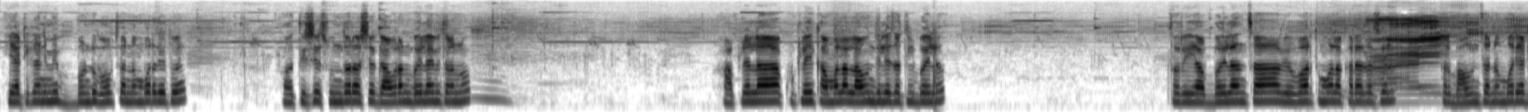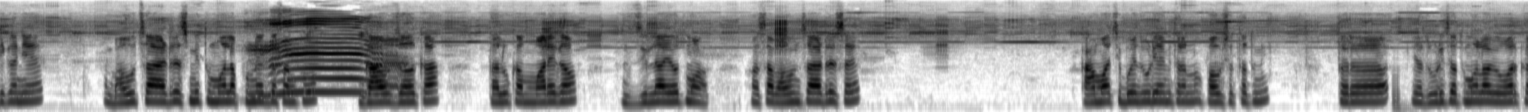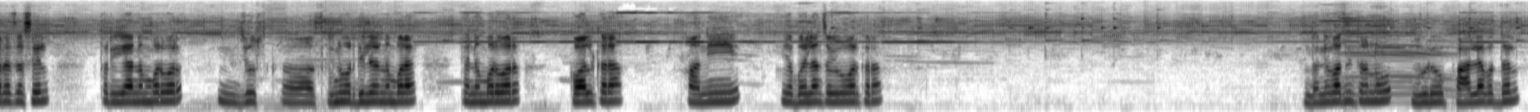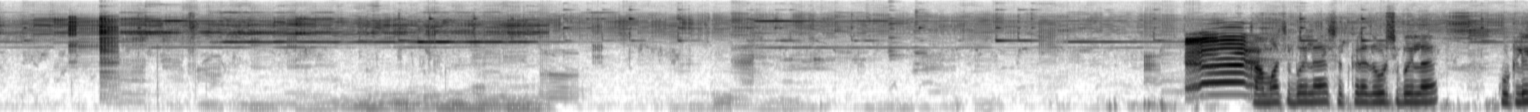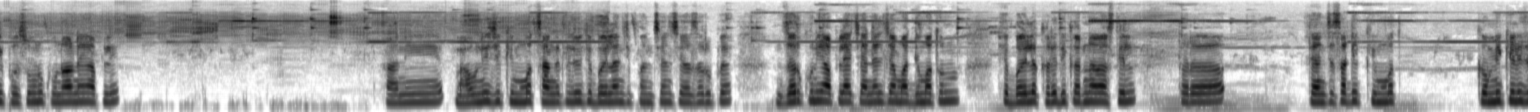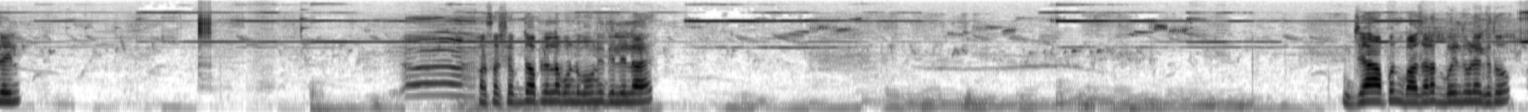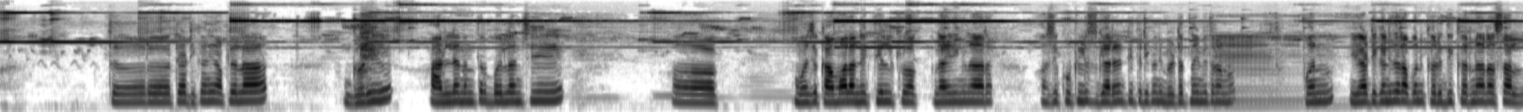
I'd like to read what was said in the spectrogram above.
या ठिकाणी मी बंडूभाऊचा नंबर देतो आहे अतिशय सुंदर असे गावरान बैल आहे मित्रांनो. आपल्याला कुठल्याही कामाला लावून दिले जातील बैल. तर या बैलांचा व्यवहार तुम्हाला करायचा असेल तर भाऊंचा नंबर या ठिकाणी आहे. भाऊचा ॲड्रेस मी तुम्हाला पुन्हा एकदा सांगतो. गाव जळका तालुका मारेगाव जिल्हा यवतमाळ असा भाऊंचा ॲड्रेस आहे. कामाची बैलजोडी आहे मित्रांनो पाहू शकता तुम्ही. तर या जोडीचा तुम्हाला व्यवहार करायचा असेल तर या नंबरवर जो स्क्रीनवर दिलेला नंबर आहे त्या नंबरवर कॉल करा आणि या बैलांचा व्यवहार करा. धन्यवाद मित्रांनो व्हिडिओ पाहिल्याबद्दल. कामाची बैल आहे शेतकऱ्याजवळची बैल आहे. कुठलीही फसवणूक होणार नाही आपली. आणि भाऊने जी किंमत सांगितलेली होती बैलांची पंच्याऐंशी हजार रुपये. जर कुणी आपल्या चॅनलच्या माध्यमातून हे बैल खरेदी करणार असतील तर त्यांच्यासाठी किंमत कमी केली जाईल. असा शब्द आपल्याला बंडूभाऊने दिलेला आहे. ज्या आपण बाजारात बैलजोड्या घेतो तर त्या ठिकाणी आपल्याला घरी आणल्यानंतर बैलांची म्हणजे कामाला निघतील किंवा नाही निघणार अशी कुठलीच गॅरंटी त्या ठिकाणी भेटत नाही मित्रांनो. पण या ठिकाणी जर आपण खरेदी करणार असाल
